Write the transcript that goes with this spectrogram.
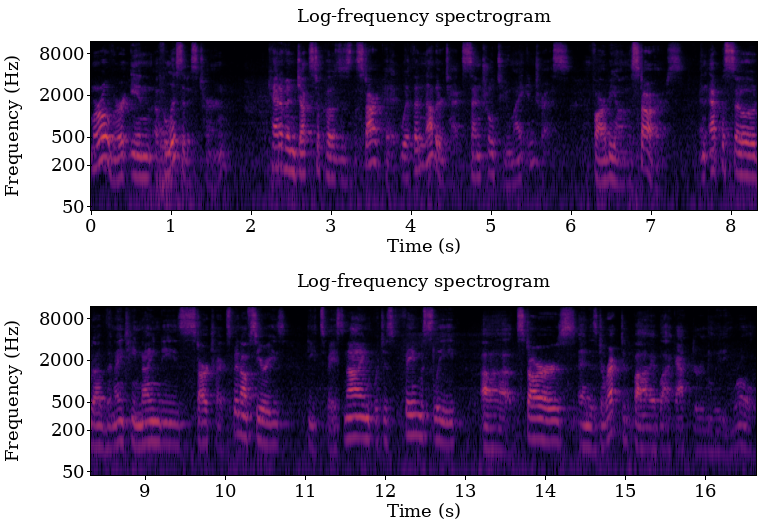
Moreover, in A Felicitous Turn, Canavan juxtaposes the Star Pit with another text central to my interests, Far Beyond the Stars, an episode of the 1990s Star Trek spin-off series Deep Space Nine, which is famously uh, stars and is directed by a black actor in the leading role,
